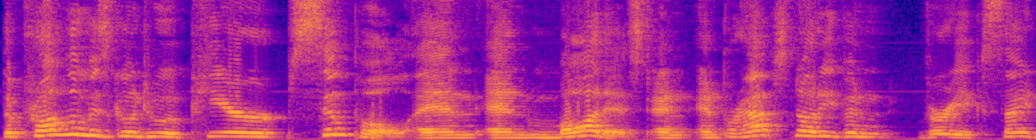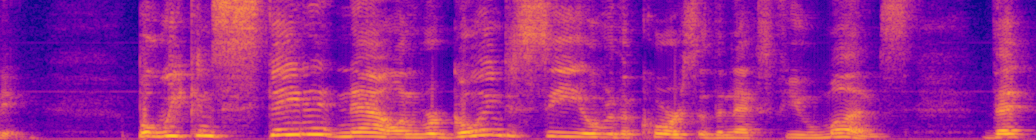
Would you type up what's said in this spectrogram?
the problem is going to appear simple and, and modest and, and perhaps not even very exciting. But we can state it now, and we're going to see over the course of the next few months that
